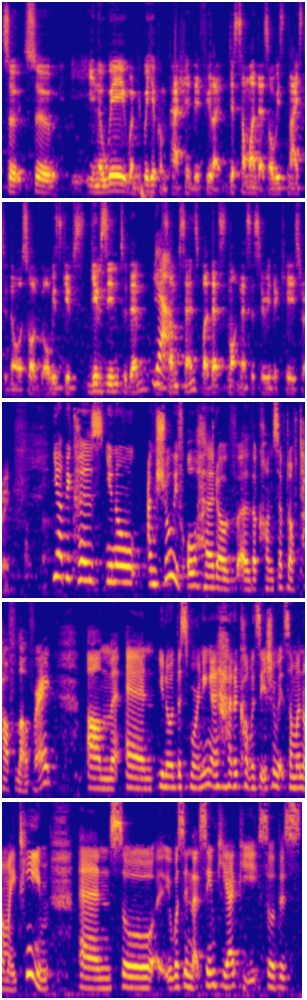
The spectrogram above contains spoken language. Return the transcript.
so so in a way, when people hear compassion, they feel like just someone that's always nice to know, or sort of always gives gives in to them in Yeah. some sense. But that's not necessarily the case, right? Yeah, because you know, I'm sure we've all heard of uh, the concept of tough love, right? Um, and you know, this morning I had a conversation with someone on my team, and so it was in that same PIP. So this.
